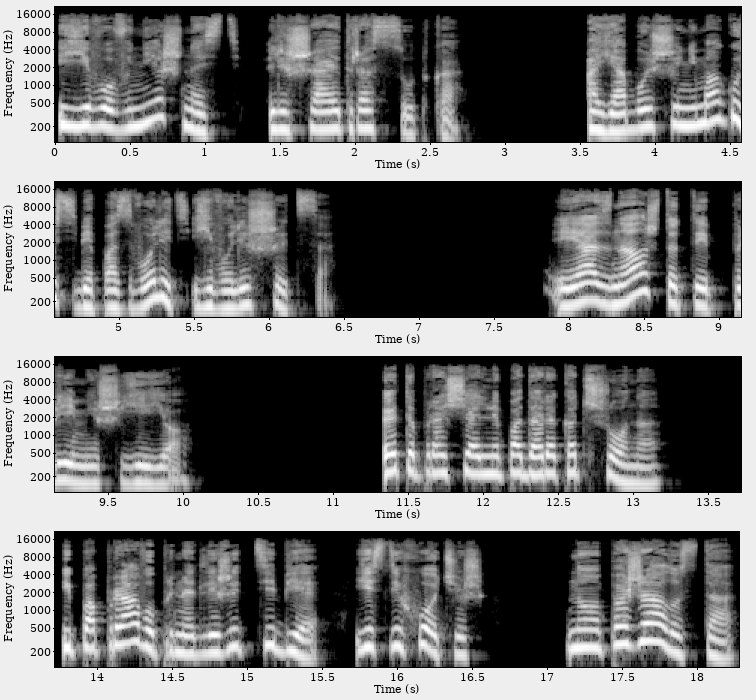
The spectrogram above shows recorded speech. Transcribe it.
и его внешность лишает рассудка. А я больше не могу себе позволить его лишиться. Я знал, что ты примешь ее. Это прощальный подарок от Шона, и по праву принадлежит тебе, если хочешь. Но, пожалуйста,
